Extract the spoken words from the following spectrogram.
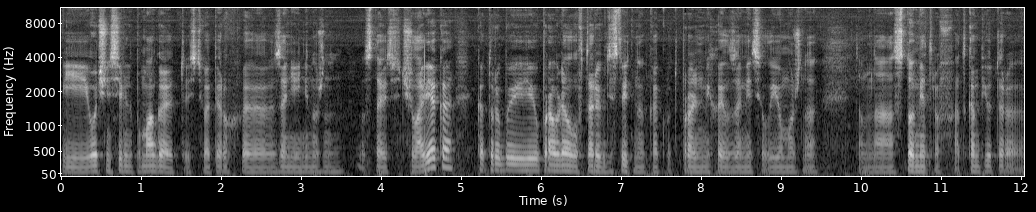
и очень сильно помогают. То есть, во-первых, э, за ней не нужно ставить человека, который бы ей управлял. Во-вторых, действительно, как вот правильно Михаил заметил, ее можно там, на 100 метров от компьютера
